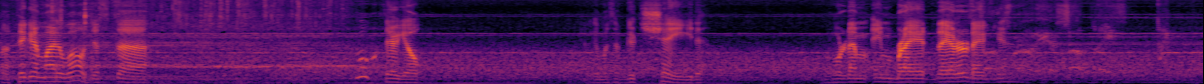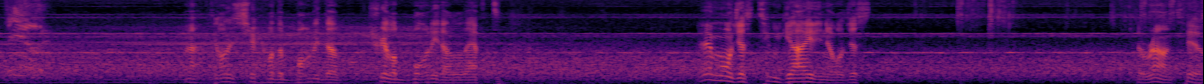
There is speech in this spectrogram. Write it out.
So I figured I might as well just, uh... Whew, there you go. Give myself good shade. Before them inbred there, they... Uh, always check for the body, the trail of body that left. They're more just two guys, you know, just... around, too.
